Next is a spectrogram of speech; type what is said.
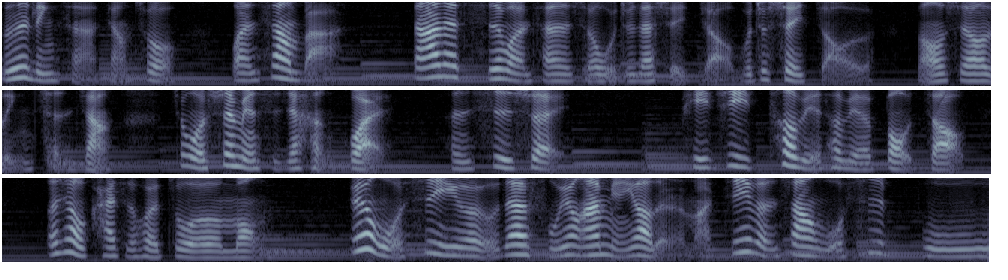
不是凌晨啊，讲错，晚上吧。大家在吃晚餐的时候，我就在睡觉，我就睡着了，然后睡到凌晨，这样就我睡眠时间很怪，很嗜睡，脾气特别特别的暴躁，而且我开始会做噩梦，因为我是一个有在服用安眠药的人嘛，基本上我是不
